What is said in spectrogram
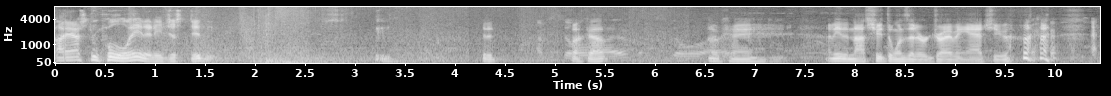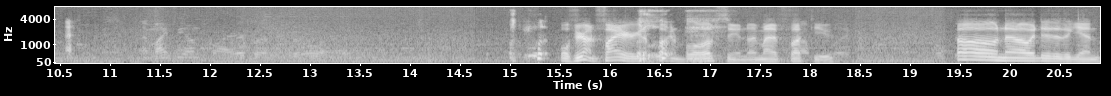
I asked him to pull the lane and he just didn't. Did it? I'm still Fuck alive. up. I'm still alive. Okay. I need to not shoot the ones that are driving at you. I might be on fire, but I'm still alive. well, if you're on fire, you're gonna fucking blow up soon. I might have fucked you. Oh no, I did it again.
